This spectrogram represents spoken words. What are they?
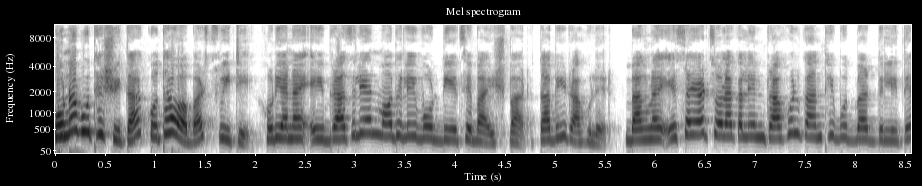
কোন বুথে সীতা, কোথাও আবার সুইটি। হরিয়ানায় এই ব্রাজিলিয়ান মডেলেই ভোট দিয়েছে বাইশ বার দাবি রাহুলের। বাংলায় এসআইআর চলাকালীন রাহুল গান্ধী বুধবার দিল্লিতে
